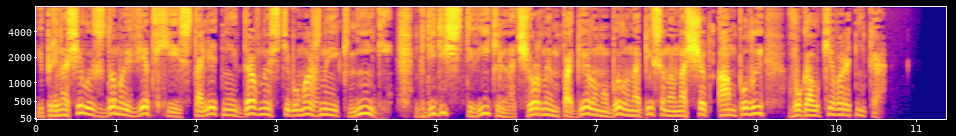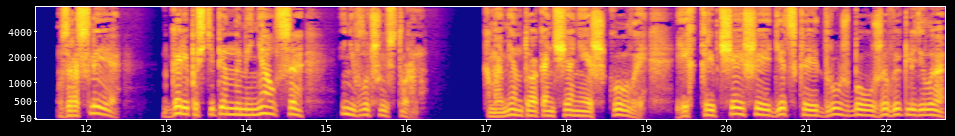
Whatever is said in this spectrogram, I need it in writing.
и приносил из дома ветхие столетней давности бумажные книги, где действительно черным по белому было написано насчет ампулы в уголке воротника. Взрослея, Гарри постепенно менялся и не в лучшую сторону. К моменту окончания школы их крепчайшая детская дружба уже выглядела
